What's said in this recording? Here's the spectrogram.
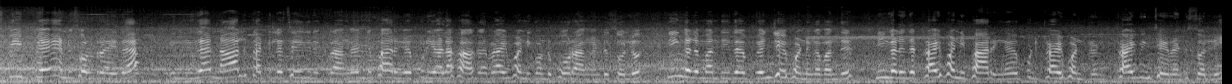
ஸ்பீட் பே என்று சொல்கிற இதை இதை நாலு தட்டில் செய்திருக்கிறாங்க இங்கே பாருங்க எப்படி ட்ரை ட்ரைவ் பண்ணி கொண்டு போகிறாங்கன்ட்டு சொல்லு. நீங்களும் வந்து இதை என்ஜாய் பண்ணுங்கள் வந்து. நீங்கள் இதை ட்ரை பண்ணி பாருங்கள் எப்படி ட்ரை பண்ணுற ட்ரைவிங் செய்கிறேன்ட்டு சொல்லி.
